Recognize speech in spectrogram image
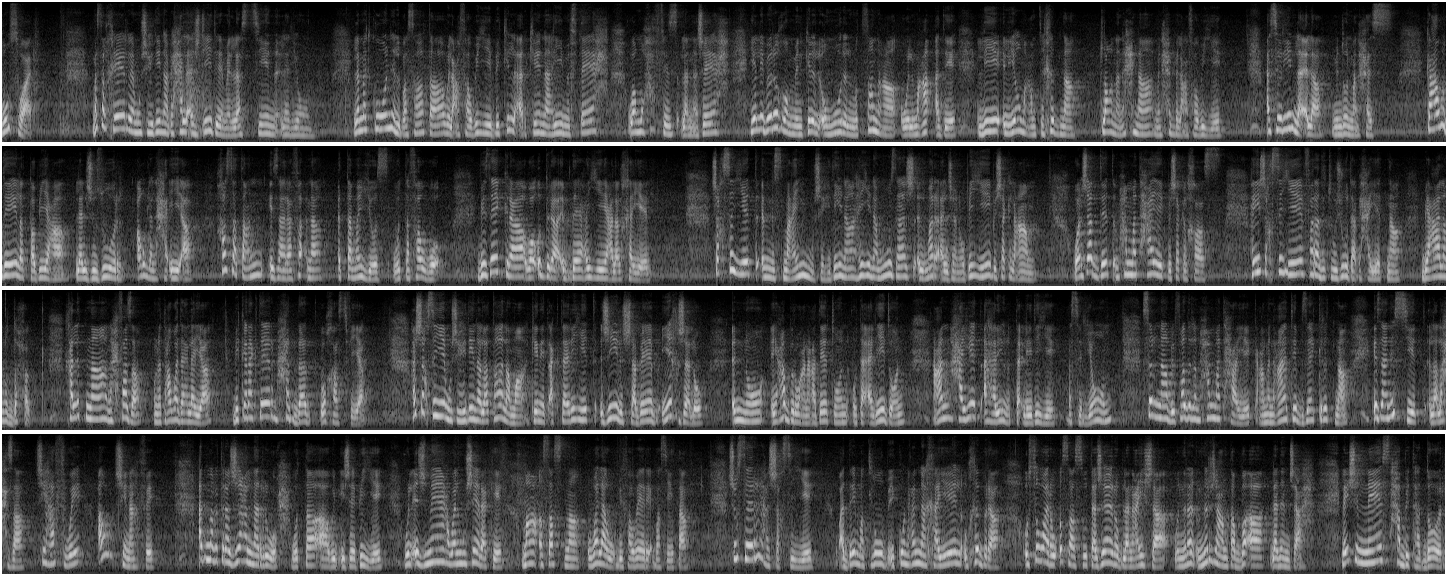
بونسوار مساء الخير مشاهدينا بحلقة جديدة من لاستين لليوم. لما تكون البساطة والعفوية بكل أركانها هي مفتاح ومحفز للنجاح يلي برغم من كل الأمور المتصنعة والمعقدة اللي اليوم عم تخدنا طلعنا نحن بنحب العفوية. أسيرين لإلها من دون ما نحس. كعودة للطبيعة للجذور أو للحقيقة خاصة إذا رافقنا التميز والتفوق. بذاكرة وقدرة إبداعية على الخيال. شخصية أم إسماعيل مشاهدينا هي نموذج المرأة الجنوبية بشكل عام وجدة محمد حايك بشكل خاص. هي شخصية فرضت وجودها بحياتنا بعالم الضحك خلتنا نحفظها ونتعود عليها بكاركتير محدد وخاص فيها. هالشخصية مشاهدينا لطالما كانت أكترية جيل الشباب يخجلوا إنه يعبروا عن عاداتهم وتقاليدهم عن حياة أهاليهم التقليدية. بس اليوم صرنا بفضل محمد حايك عم نعاتب ذاكرتنا إذا نسيت للحظة شي هفوة أو شي نهفة. قد ما بترجع لنا الروح والطاقة والإيجابية والإجماع والمشاركة مع قصصنا ولو بفوارق بسيطة. شو سر هالشخصية؟ وقد مطلوب يكون عندنا خيال وخبرة وصور وقصص وتجارب لنعيشها ونرجع نطبقها لننجح. ليش الناس حبت هالدور؟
